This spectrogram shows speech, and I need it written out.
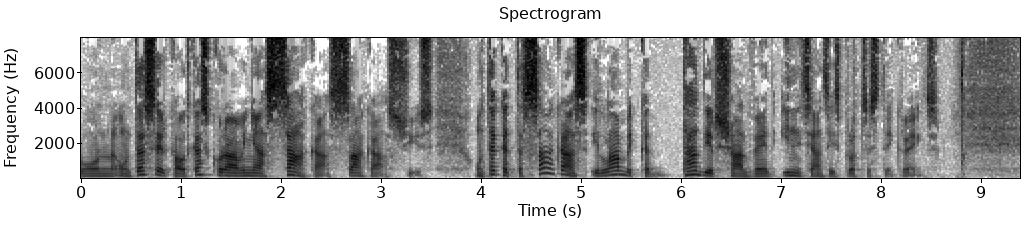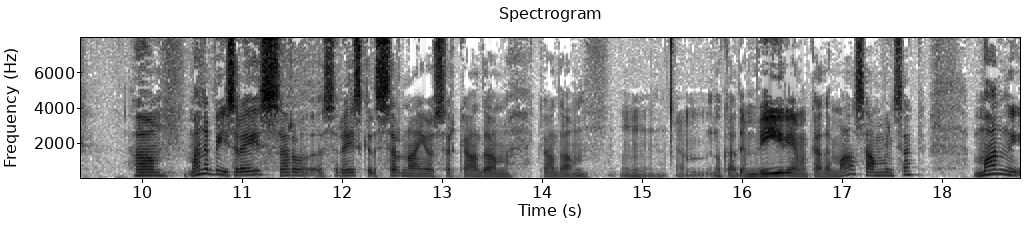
Un, un tas ir kaut kas, kurā viņās sākās, sākās šīs. Un tagad tas sākās, ir labi, ka tad ir šāda veida iniciācijas process tiek veikts. Um, man ir bijis reizes, reiz, kad es sarunājos ar kādām, kādām, mm, nu, kādiem vīriem, kādām māsām, viņi saka, mani,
